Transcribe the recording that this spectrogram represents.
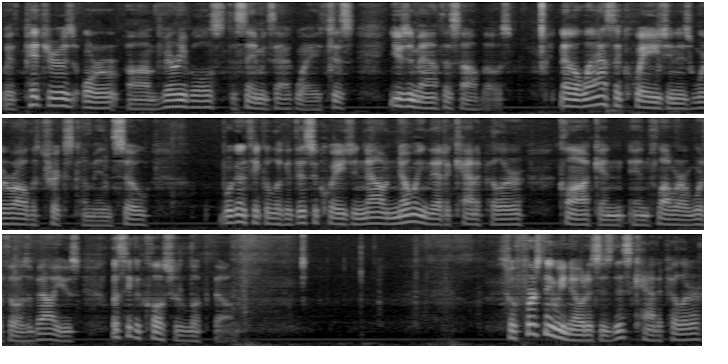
with pictures or um, variables the same exact way. It's just using math to solve those. Now the last equation is where all the tricks come in. So we're going to take a look at this equation now knowing that a caterpillar, clock, and, and flower are worth those values. Let's take a closer look though. So first thing we notice is this caterpillar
